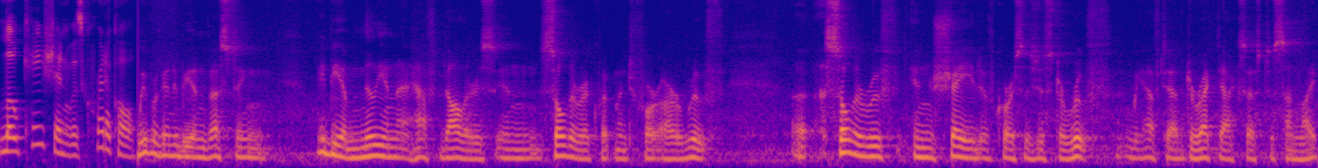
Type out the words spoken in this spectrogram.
Location was critical. We were going to be investing maybe a million and a half dollars in solar equipment for our roof. A solar roof in shade, of course, is just a roof. We have to have direct access to sunlight.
